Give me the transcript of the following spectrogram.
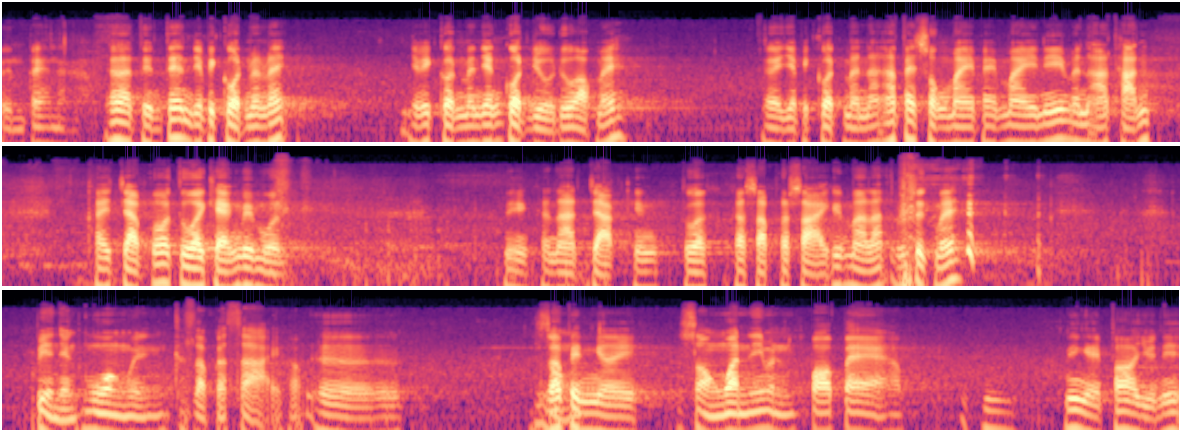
ตื่นเต้นนะครับเออตื่นเต้นอย่าไปกดมันไว้อย่าไปกดมันยังกดอยู่ดูออกไหมเอออย่าไปกดมันนะอะไปส่งไม้ไปไม้นี้มันอาถรรพ์ใครจับก็ตัวแข็งไปหมดนี่ขนาดจักรยังตัวกระสับกระส่ายขึ้นมาแล้วรู้สึกไหมเปลี่ยนอย่างง่วงเป็นกระสับกระส่ายครับ เออ แล้วเป็นไงสองวันนี้มันป้อแป้ครับ นี่ไงป้ออยู่นี่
